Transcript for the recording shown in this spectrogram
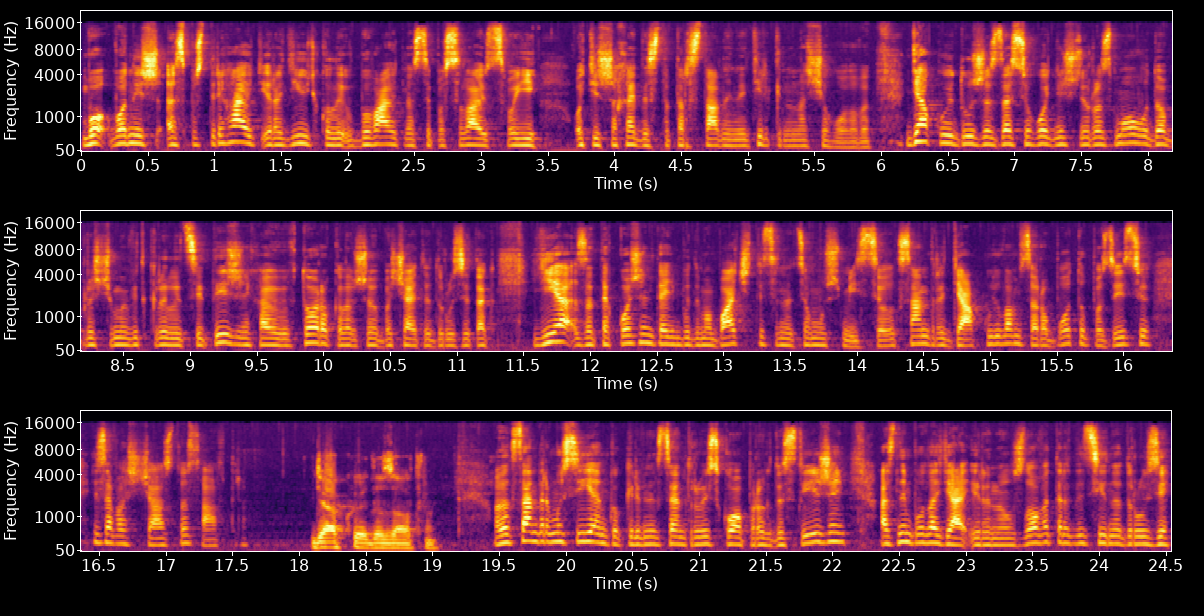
Бо вони ж е, спостерігають і радіють, коли вбивають нас і посилають свої оті шахеди з Татарстану, не тільки на наші голови. Дякую дуже за сьогоднішню розмову. Добре, що ми відкрили цей тиждень. Хай у вівторок, але вже вибачайте, друзі. Так є. Зате кожен день будемо бачитися на цьому ж місці. Олександре, дякую вам за роботу, позицію і за ваш час. До завтра. Дякую, до завтра. Олександр Мусієнко, керівник центру військово-правих досліджень. А з ним була я, Ірина Узлова. Традиційно, друзі.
